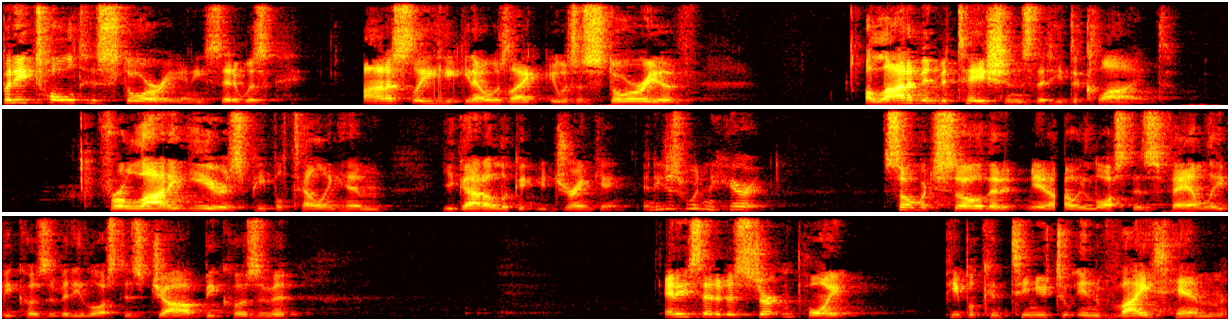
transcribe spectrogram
But he told his story, and he said it was, honestly, you know, it was like, it was a story of a lot of invitations that he declined. For a lot of years, people telling him, you got to look at your drinking. And he just wouldn't hear it. So much so that it, you know he lost his family because of it. He lost his job because of it. And he said at a certain point, people continued to invite him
